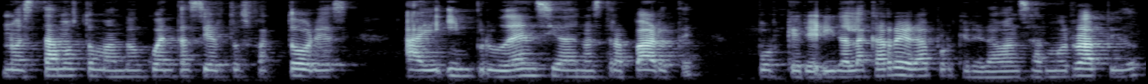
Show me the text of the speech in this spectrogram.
no estamos tomando en cuenta ciertos factores, hay imprudencia de nuestra parte por querer ir a la carrera, por querer avanzar muy rápido,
